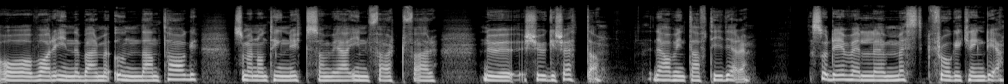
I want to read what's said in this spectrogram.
och vad det innebär med undantag som är någonting nytt som vi har infört för nu 2021. Då. Det har vi inte haft tidigare. Så det är väl mest frågor kring det.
